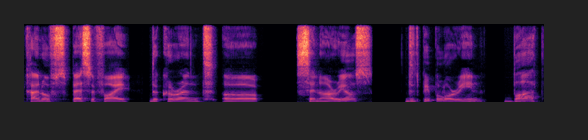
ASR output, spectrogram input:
kind of specify the current uh, scenarios that people are in but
